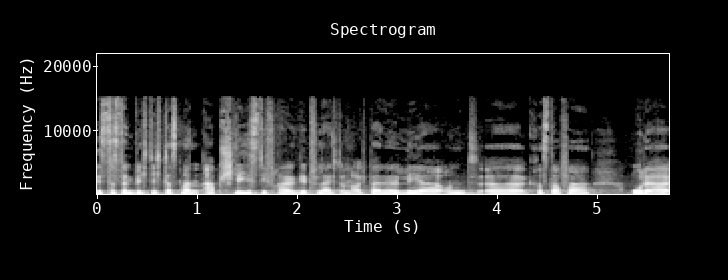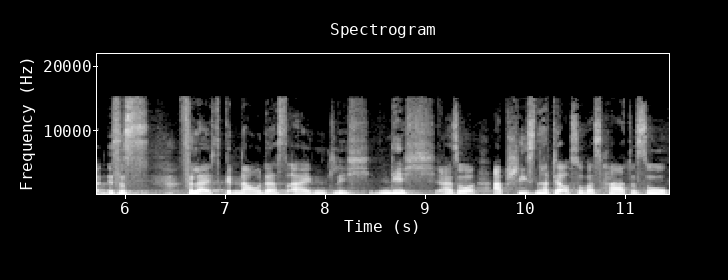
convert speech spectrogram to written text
Ist das denn wichtig, dass man abschließt? Die Frage geht vielleicht an euch beide, Lea und äh, Christopher. Oder ist es vielleicht genau das eigentlich nicht? Also abschließen hat ja auch so was Hartes. So,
